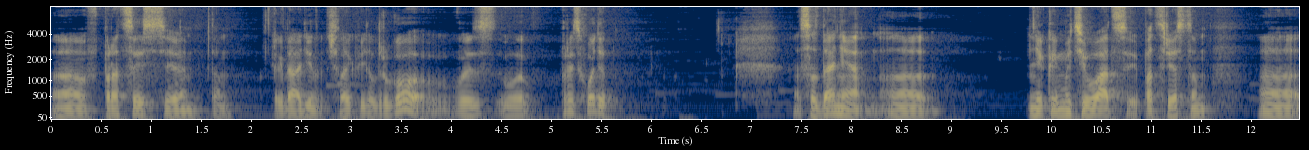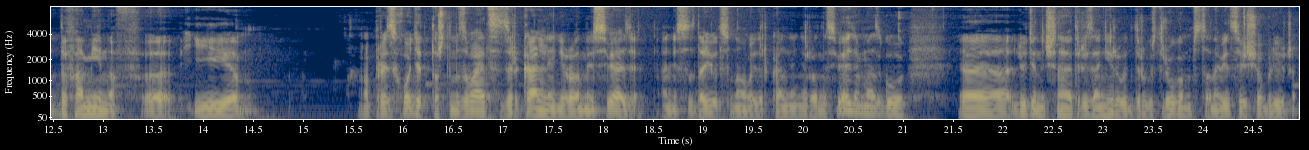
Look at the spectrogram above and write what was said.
э, в процессе, там, когда один человек видел другого, происходит создание некой мотивации посредством дофаминов и происходит то, что называется зеркальные нейронные связи. Они создаются новые зеркальные нейронные связи в мозгу, э, люди начинают резонировать друг с другом, становиться еще ближе.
